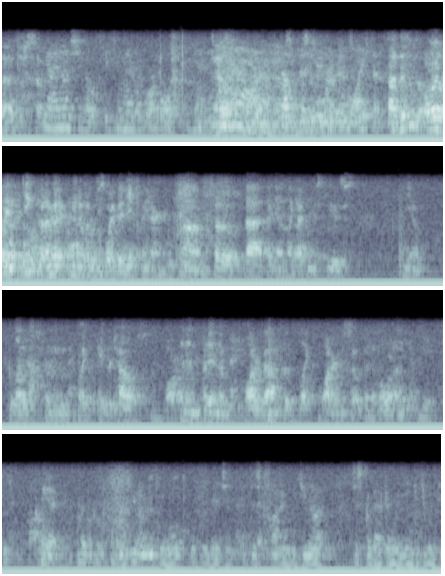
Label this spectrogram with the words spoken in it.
uh, dish soap. Yeah, I noticed you know, speaking of the horrible. Yeah. Yeah, Yeah. stuff So this that is you one of didn't like it. Uh, this is oil-based ink, but I'm going to clean it with a soy-based cleaner, um, so that again, like I can just use, you know, gloves and like paper towels, and then put it in a water bath of like water and soap, and it'll uh, just clean it perfectly. If you were making multiple images at this time, would you not just go back and re-ink it, you wouldn't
